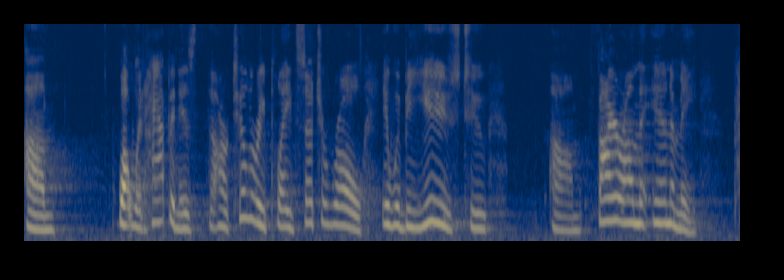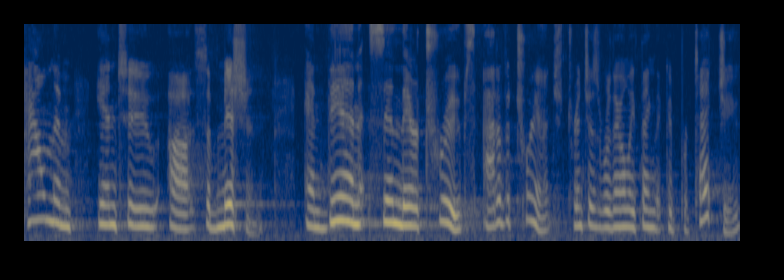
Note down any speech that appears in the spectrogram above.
Um, what would happen is the artillery played such a role, it would be used to um, fire on the enemy, pound them into uh, submission, and then send their troops out of a trench. Trenches were the only thing that could protect you,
